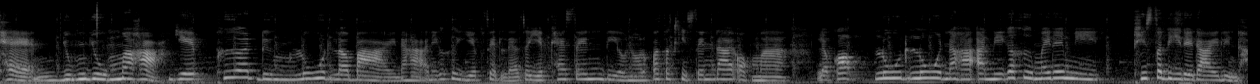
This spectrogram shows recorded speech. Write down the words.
แขนยุ้มยุ้มๆอะค่ะ เย็บเพื่อดึงลูดระบายนะคะ อันนี้ก็คือเย็บเสร็จแล้วจะเย็บแค่เส้นเดียวเนาะแล้วก็สกิดเส้นได้ออกมา แล้วก็ลูดลูดนะคะ อันนี้ก็คือไม่ได้มี ทฤษฎีใด ๆ หลินท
